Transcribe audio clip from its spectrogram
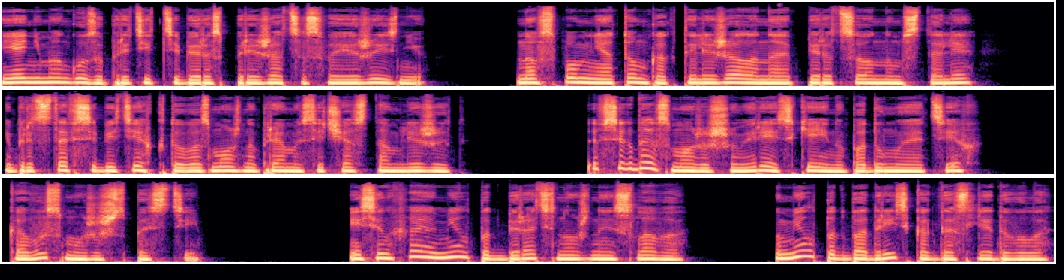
Я не могу запретить тебе распоряжаться своей жизнью, но вспомни о том, как ты лежала на операционном столе и представь себе тех, кто, возможно, прямо сейчас там лежит. Ты всегда сможешь умереть, Кей, но подумай о тех, кого сможешь спасти. И Синхай умел подбирать нужные слова, умел подбодрить, когда следовало,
